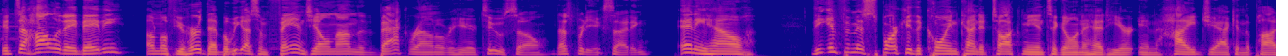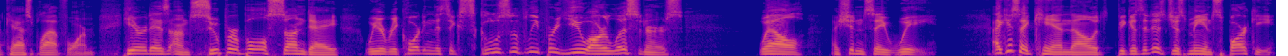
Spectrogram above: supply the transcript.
It's a holiday, baby. I don't know if you heard that, but we got some fans yelling on the background over here too, so that's pretty exciting. Anyhow, the infamous Sparky the Coin kind of talked me into going ahead here and hijacking the podcast platform. Here it is on Super Bowl Sunday. We are recording this exclusively for you, our listeners. Well, I shouldn't say we. I guess I can though, because it is just me and Sparky.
